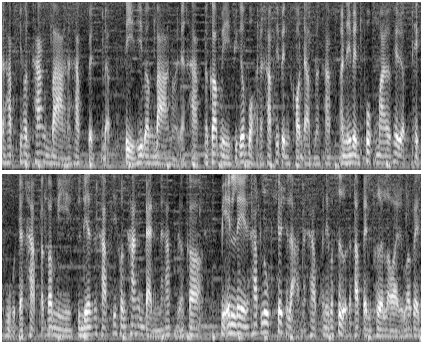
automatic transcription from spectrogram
นะครับที่ค่อนข้างบางนะครับเป็นแบบสีที่บางๆหน่อยนะครับแล้วก็มีฟิกเกอร์บอร์ดนะครับที่เป็นคอดำนะครับอันนี้เป็นพวกไม้ประเภทแบบเทควูดนะครับแล้วก็มีเดียสนะครับที่ค่อนข้างแบนนะครับแล้วก็มีเอ็นเลนะครับรูปเขี้ยวฉลามนะครับอันนี้วัสดุนะครับเป็นเพอร์ลอยหรือว่าเป็น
